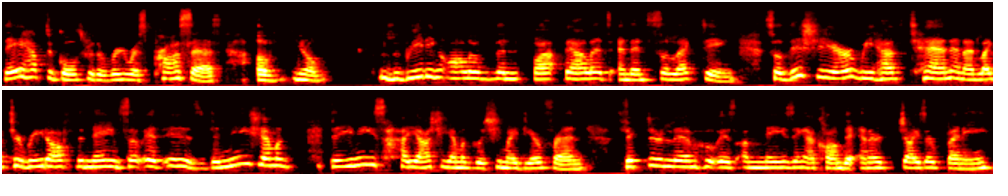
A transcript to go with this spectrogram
they have to go through the rigorous process of, you know, reading all of the ballots and then selecting. So this year we have 10, and I'd like to read off the names. So it is Denise, Yama, Denise Hayashi Yamaguchi, my dear friend, Victor Lim, who is amazing. I call him the Energizer Bunny.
